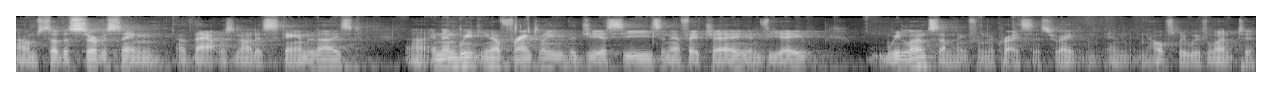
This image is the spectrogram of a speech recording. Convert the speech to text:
Um, so the servicing of that was not as standardized. Uh, and then we, you know, frankly, the GSEs and FHA and VA, we learned something from the crisis, right? And, and hopefully we've learned to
